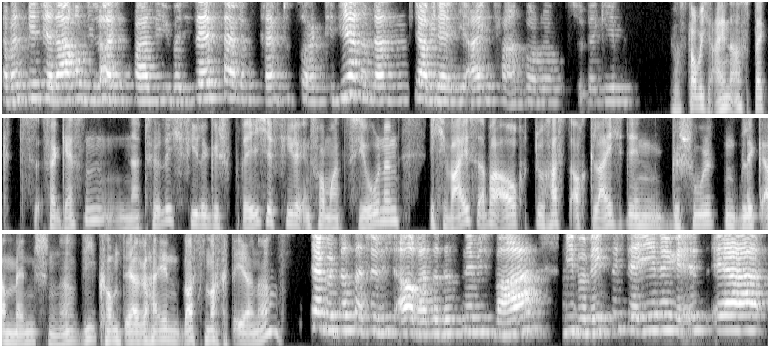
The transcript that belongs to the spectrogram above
Aber es geht ja darum, die Leute quasi über die Selbstheilungskräfte zu aktivieren und dann ja wieder in die Eigenverantwortung zu übergeben. Du hast, glaube ich, einen Aspekt vergessen. Natürlich viele Gespräche, viele Informationen. Ich weiß aber auch, du hast auch gleich den geschulten Blick am Menschen. Ne? Wie kommt er rein? Was macht er? Ne? Ja gut, das natürlich auch. Also das nehme ich wahr. Wie bewegt sich derjenige? Ist er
